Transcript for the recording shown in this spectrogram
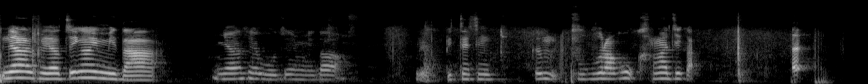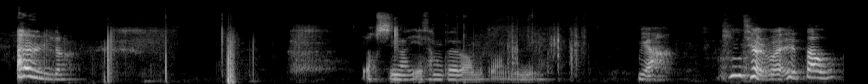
안녕하세요, 찡어입니다. 안녕하세요 모지입니다. 네, 밑에 지금 두부라고 강아지가 힘들어. 역시나 예상대로 아무도 안 오네요. 야, 킨지 얼마 했다고?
